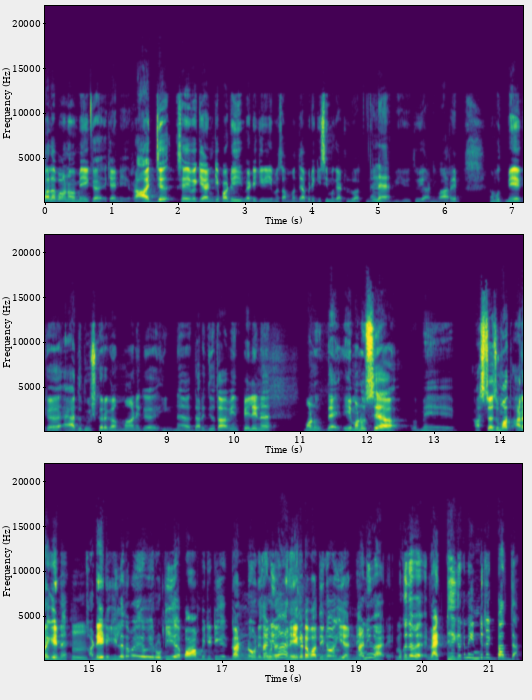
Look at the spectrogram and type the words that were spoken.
බලපානවා මේක. එකැන්නේ රාජ්‍ය සේවකයන්ගේ පඩි වැඩි කිරීම සම්බන්ධ අපිට කිසිම ගැටලුවක් නෑ. යුතුයි අනිවාරයෙන්. නමුත් මේක ඇද දුෂ්කර ගම්මානක ඉන්න දරජතාවෙන් පෙළෙන මනු ඒ මනුස්සයා මේ අස්වසුමත් අරගෙන අඩේට ගිල්ල තම රොටිය පාම්පිටිටිය ගන්න ඕන. ඒකට වදිනවා කියන්න අනිවාරය මොකද වැට්ටයකන ඉන්ඩරෙක් බද්දක්.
